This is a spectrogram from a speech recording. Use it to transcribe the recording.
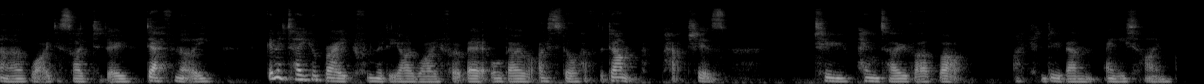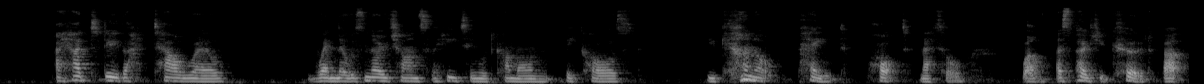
uh, what I decide to do. Definitely going to take a break from the DIY for a bit, although I still have the damp patches to paint over, but I can do them anytime. I had to do the towel rail when there was no chance the heating would come on because you cannot paint hot metal. Well, I suppose you could, but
